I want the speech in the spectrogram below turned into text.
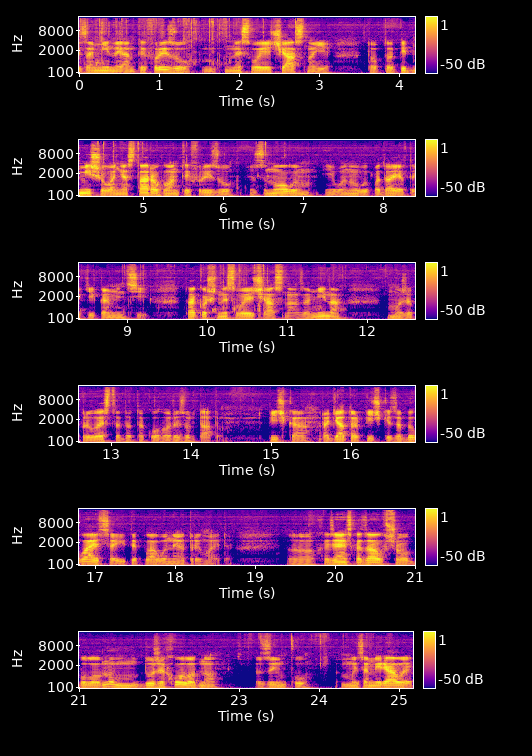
заміни антифризу, м, не своєчасної. Тобто підмішування старого антифризу з новим і воно випадає в такі камінці. Також не своєчасна заміна може привести до такого результату. Пічка, радіатор пічки забивається і тепла ви не отримаєте. Е, Хазяїн сказав, що було ну, дуже холодно взимку. Ми заміряли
